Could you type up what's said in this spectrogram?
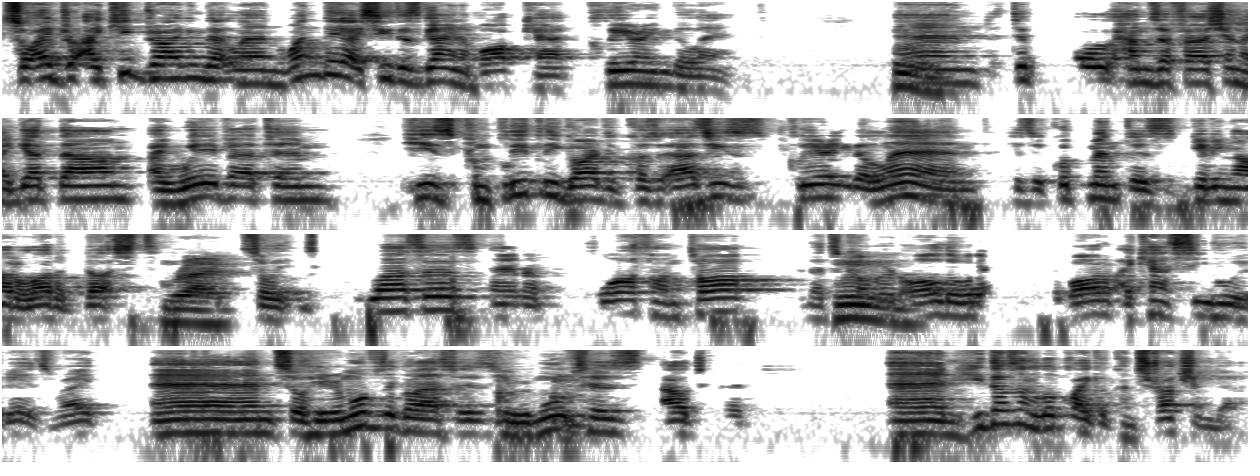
So I, dri- I keep driving that land. One day I see this guy in a bobcat clearing the land. Hmm. And typical Hamza fashion, I get down, I wave at him. He's completely guarded because as he's clearing the land, his equipment is giving out a lot of dust. Right. So glasses and a cloth on top that's Hmm. covered all the way to the bottom. I can't see who it is, right? And so he removes the glasses, he removes his outfit, and he doesn't look like a construction guy.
